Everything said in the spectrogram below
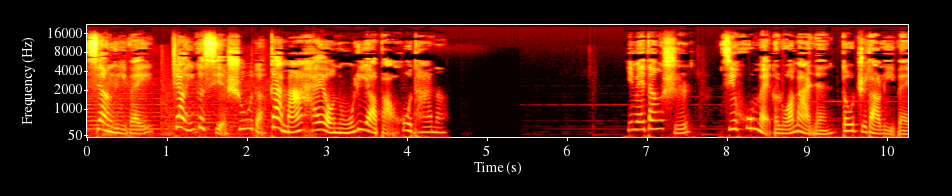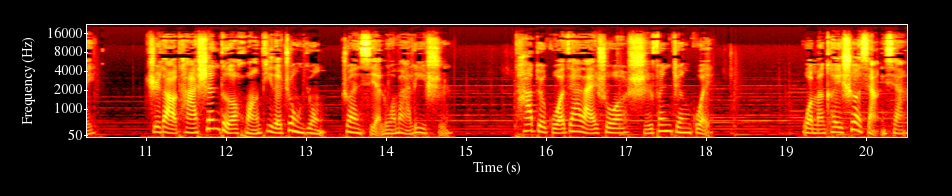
像李维这样一个写书的，干嘛还有奴隶要保护他呢？因为当时。几乎每个罗马人都知道李维，知道他深得皇帝的重用，撰写罗马历史，他对国家来说十分珍贵。我们可以设想一下，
